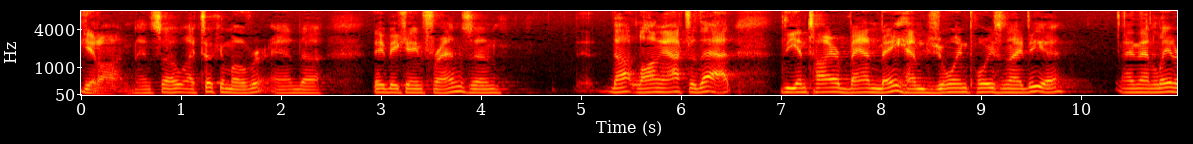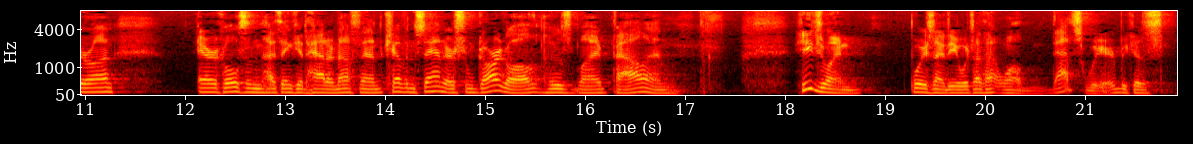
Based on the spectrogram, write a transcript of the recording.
get on. And so I took him over, and uh, they became friends. And not long after that, the entire band Mayhem joined Poison Idea. And then later on, Eric Olson, I think, had had enough, and Kevin Sanders from Gargoyle, who's my pal, and he joined Poison Idea, which I thought, well, that's weird because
